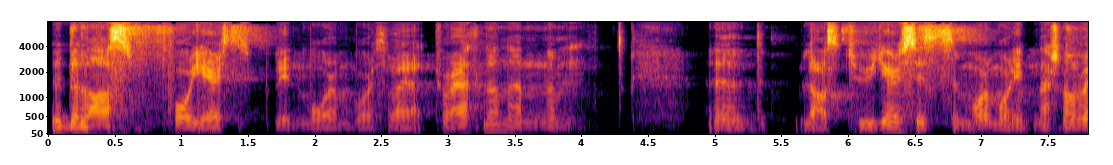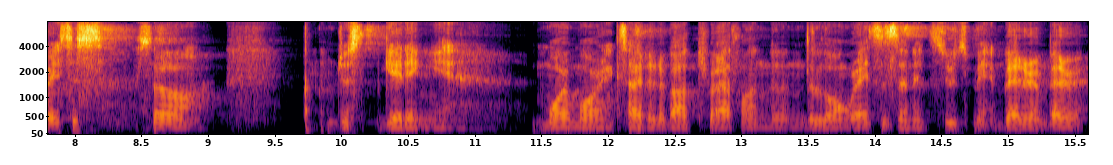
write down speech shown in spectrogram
the- last four years has been more and more triathlon, and um, uh, the last two years is more and more international races. So I'm just getting more and more excited about triathlon and the long races, and it suits me better and better.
